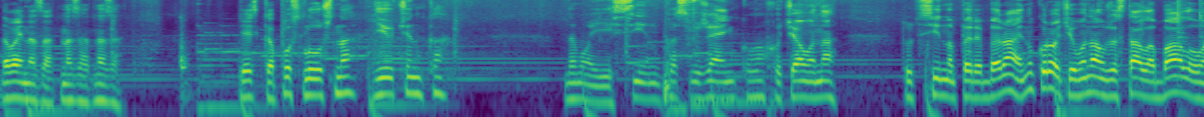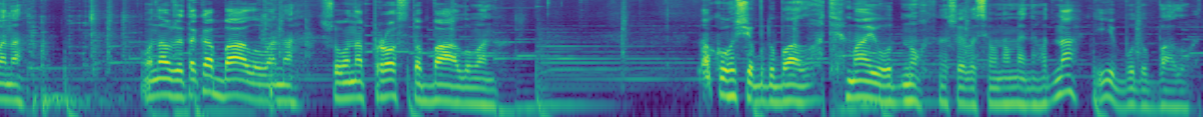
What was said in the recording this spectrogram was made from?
Давай назад, назад, назад. Джеська послушна дівчинка. Дамо їй сінка свіженького, хоча вона тут сіно перебирає. Ну, коротше, вона вже стала балована. Вона вже така балована, що вона просто балована. Ну, кого ще буду балувати? Маю одну. Лишилася вона в мене одна і буду балувати.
